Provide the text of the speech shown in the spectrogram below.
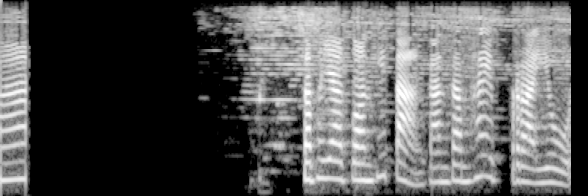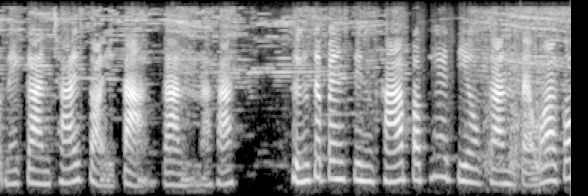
มา ทรัพยากรที่ต่างกันทำให้ประโยชน์ในการใช้สอยต่างกันนะคะ ถึงจะเป็นสินค้าประเภทเดียวกัน แต่ว่าก็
